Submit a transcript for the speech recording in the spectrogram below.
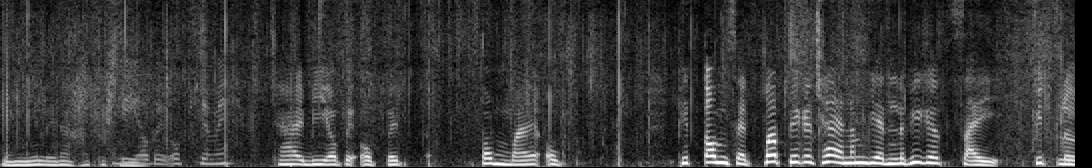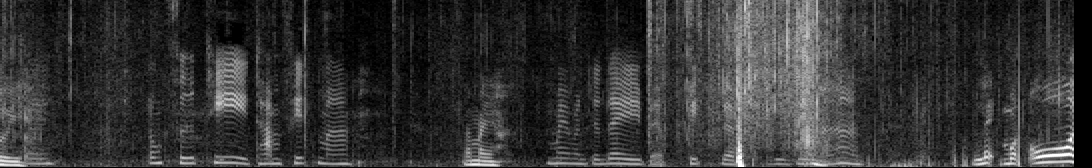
อย่างนี้เลยนะคะทุกคนดีเอาไปอบใช่ไหมใช่บีเอาไปอบไปต้มไว้อบพี่ต้มเสร็จปุ๊บพี่ก็แช่น้ำเย็นแล้วพี่ก็ใส่ฟิตเลยเออต้องซื้อที่ทำฟิตมาทำไมอะไม่มันจะได้แบบฟิตแบบดีๆนะเละหมดโอ้ย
